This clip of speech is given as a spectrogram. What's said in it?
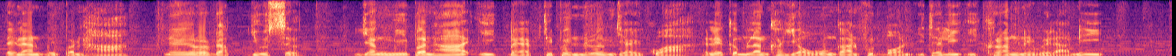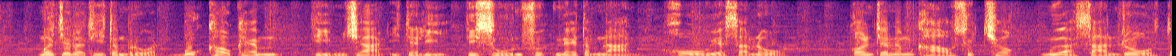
แต่นั่นเป็นปัญหาในระดับยูเซอร์ ยังมีปัญหาอีกแบบที่เป็นเรื่องใหญ่กว่า และกำลังเขย่าวงการฟุตบอลอิตาลีอีกครั้งในเวลานี้ เมื่อเจ้าหน้าที่ตำรวจบุกเข้าแคมป์ทีมชาติอิตาลีที่ศูนย์ฝึกในตำนานโคเวซาโนก่อนจะนำข่าวสุดช็อกเมื่อซานโดโต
